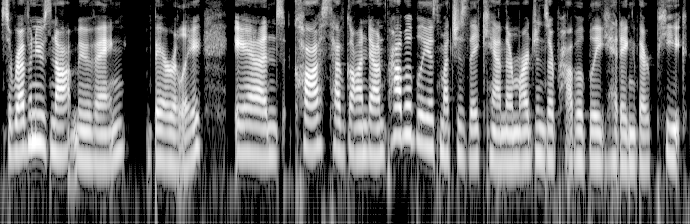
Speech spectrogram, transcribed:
So revenue's not moving barely and costs have gone down probably as much as they can. Their margins are probably hitting their peak.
